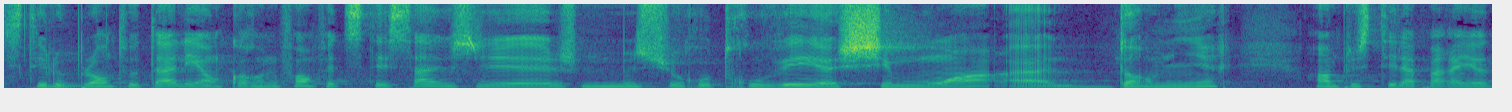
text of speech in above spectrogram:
C'était le blanc total. Et encore une fois, en fait, c'était ça. Je me suis retrouvée euh, chez moi à dormir. En plus, c'était la période,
